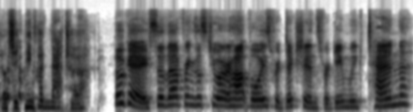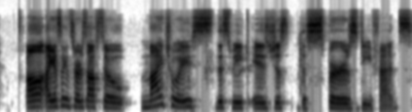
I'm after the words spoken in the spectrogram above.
Does it even matter? Okay, so that brings us to our hot boys predictions for game week 10. I'll, I guess I can start us off. So, my choice this week is just the Spurs defense.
